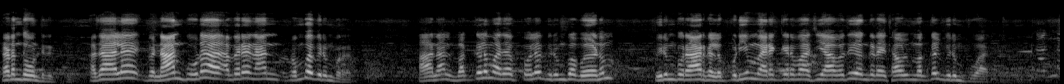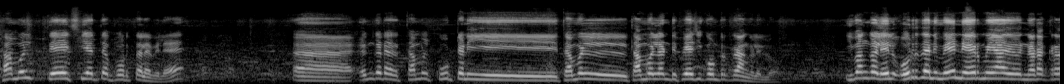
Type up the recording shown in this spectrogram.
நடந்து கொண்டிருக்கு. அதனால் இப்போ நான் கூட அவரை நான் ரொம்ப விரும்புகிறேன் ஆனால் மக்களும் அதை போல் விரும்ப வேணும். விரும்புகிறார்கள் எப்படியும் வரைக்கிறவாசியாவது எங்களுடைய தமிழ் மக்கள் விரும்புவார்கள். தமிழ் தேசியத்தை பொறுத்தளவில் எங்களோட தமிழ் கூட்டணி தமிழ் தமிழண்டு பேசி கொண்டிருக்கிறாங்களோ இவங்களில் ஒரு தனிமே நேர்மையாக நடக்கிற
